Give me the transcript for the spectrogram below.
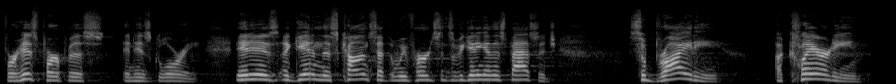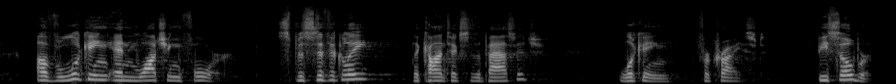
for His purpose and His glory. It is, again, this concept that we've heard since the beginning of this passage sobriety, a clarity of looking and watching for. Specifically, the context of the passage, looking for Christ. Be sober.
